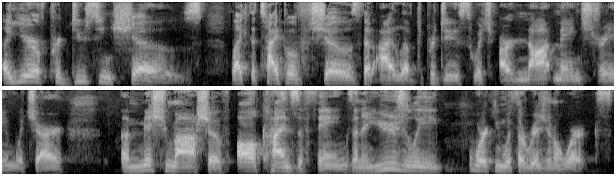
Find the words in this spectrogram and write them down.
a year of producing shows, like the type of shows that I love to produce, which are not mainstream, which are a mishmash of all kinds of things, and are usually working with original works."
